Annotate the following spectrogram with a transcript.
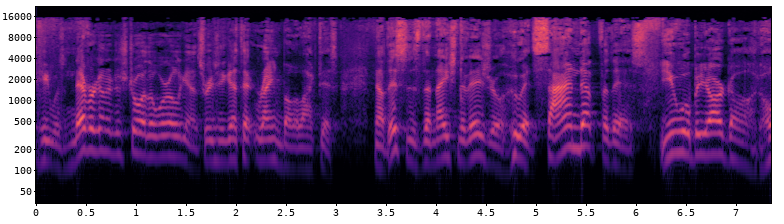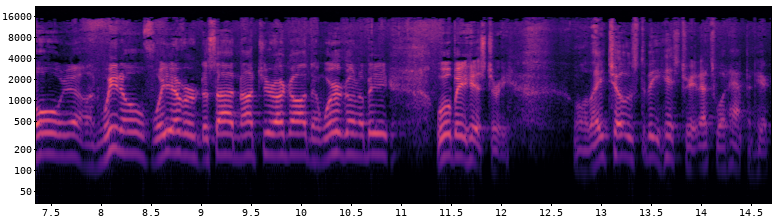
he was never going to destroy the world again. That's the reason you got that rainbow like this. Now, this is the nation of Israel who had signed up for this. You will be our God. Oh, yeah. And we know if we ever decide not be our God, then we're going to be, we'll be history. Well, they chose to be history. That's what happened here.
